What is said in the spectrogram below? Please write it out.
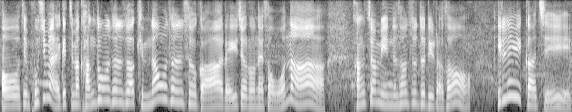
어, 지금 보시면 알겠지만 강동훈 선수와 김라훈 선수가 레이저런에서 워낙 강점이 있는 선수들이라서 1, 2위까지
